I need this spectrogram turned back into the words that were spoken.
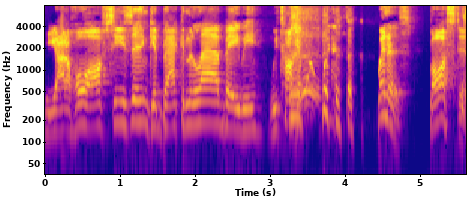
He got a whole off season. Get back in the lab, baby. We talking about winners. winners. Boston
